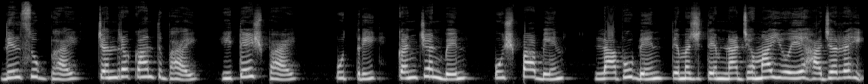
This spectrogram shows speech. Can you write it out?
દિલસુખભાઈ, ચંદ્રકાંતભાઈ, હિતેશભાઈ, પુત્રી કંચનબેન, પુષ્પાબેન, લાભુબેન તેમજ તેમના જમાઈઓએ હાજર રહી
